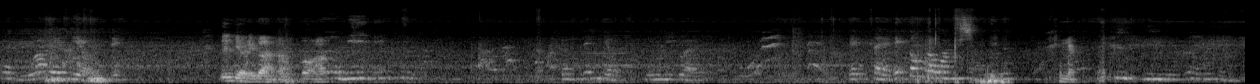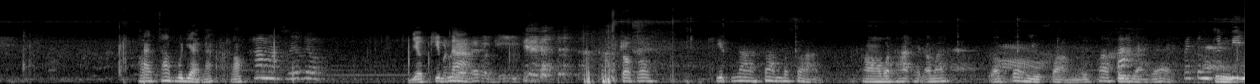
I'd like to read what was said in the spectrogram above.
กลุ่มหรือว่าเป็นเดี่ยวเอ๊ะเล่นเดี่ยวดีกว่าเนาะก็เออดีดีเออเล่นเดี่ยวมันดีกว่าเอ็กแต่เอ็กต้องระวังทำไม ให้สร้างบุญใหญ่นะเนาะถ้ามาซื้อเร็วเดี๋ยวคลิปหน้าได้กว่านี้อีกก็ก็คลิปหน้าสร้างปราสาททาวประทาเห็ดเอาไหมแล้วก็อยู่ฝั่งในสร้างปืนใหญ่ได้ไปตรงขึ้นบิน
